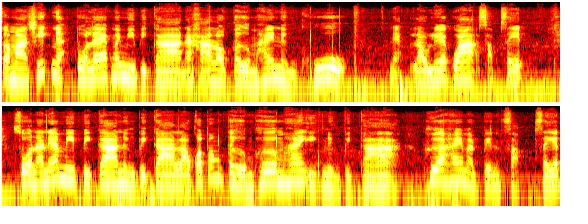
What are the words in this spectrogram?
สมาชิกเนี่ยตัวแรกไม่มีปีกานะคะ เราเติมให้ 1 คู่เนี่ยเราเรียกว่าสับเซตส่วนอันนี้มีปีกา 1ปีกาเราก็ต้องเติมเพิ่มให้อีก 1ปีกา เพื่อให้มันเป็นสับเซต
